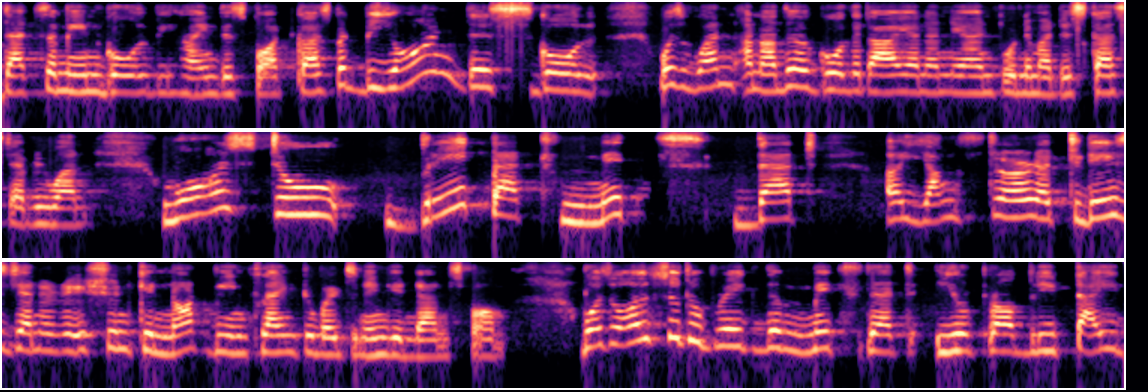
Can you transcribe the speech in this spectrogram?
that's the main goal behind this podcast. But beyond this goal was one another goal that I, and Ananya, and Poornima discussed, everyone, was to break that myth that a youngster, a today's generation cannot be inclined towards an Indian dance form was also to break the myth that you're probably tied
